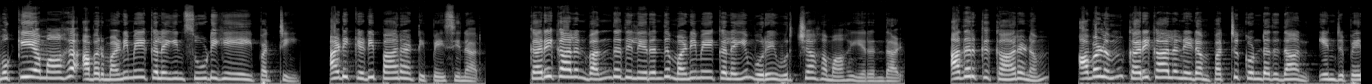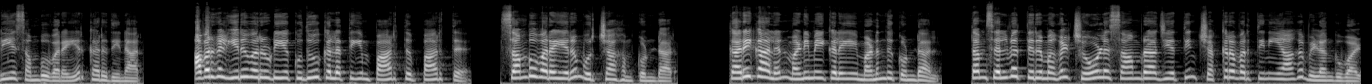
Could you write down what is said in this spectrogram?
முக்கியமாக அவர் மணிமேகலையின் சூடிகையைப் பற்றி அடிக்கடி பாராட்டி பேசினார். கரிகாலன் வந்ததிலிருந்து மணிமேகலையும் ஒரே உற்சாகமாக இருந்தாள். அதற்கு காரணம் அவளும் கரிகாலனிடம் பற்றுக்கொண்டதுதான் என்று பெரிய சம்புவரையர் கருதினார். அவர்கள் இருவருடைய குதூகலத்தையும் பார்த்து பார்த்து சம்புவரையரும் உற்சாகம் கொண்டார். கரிகாலன் மணிமேகலையை மணந்து கொண்டால் தம் செல்வத் திருமகள் சோழ சாம்ராஜ்யத்தின் சக்கரவர்த்தினியாக விளங்குவாள்.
